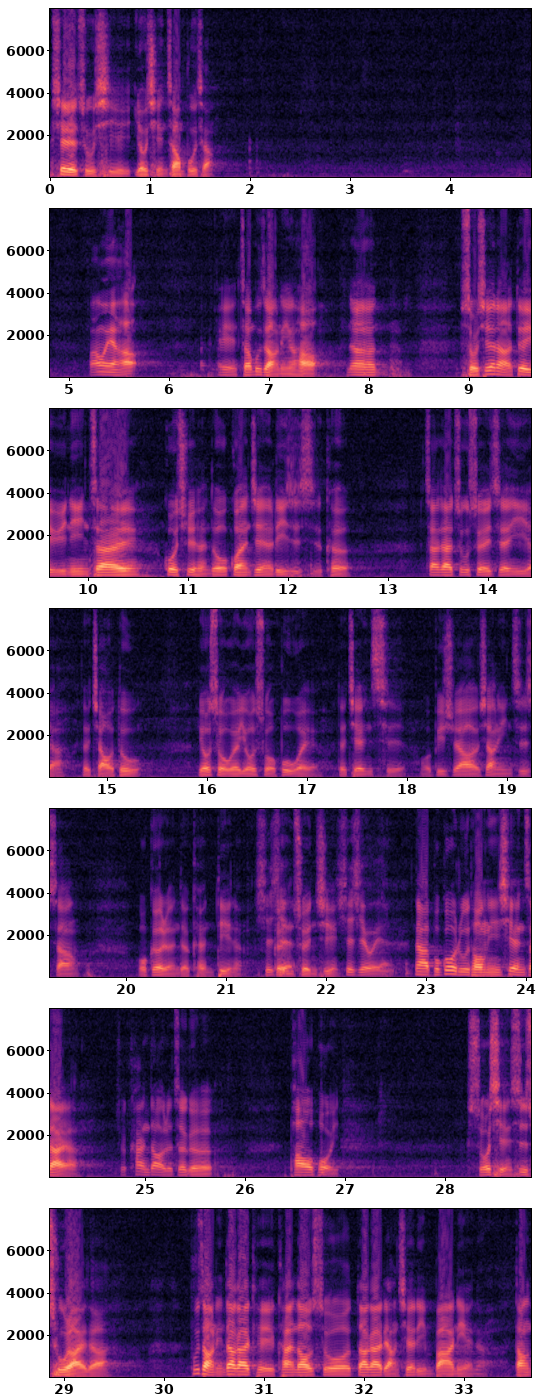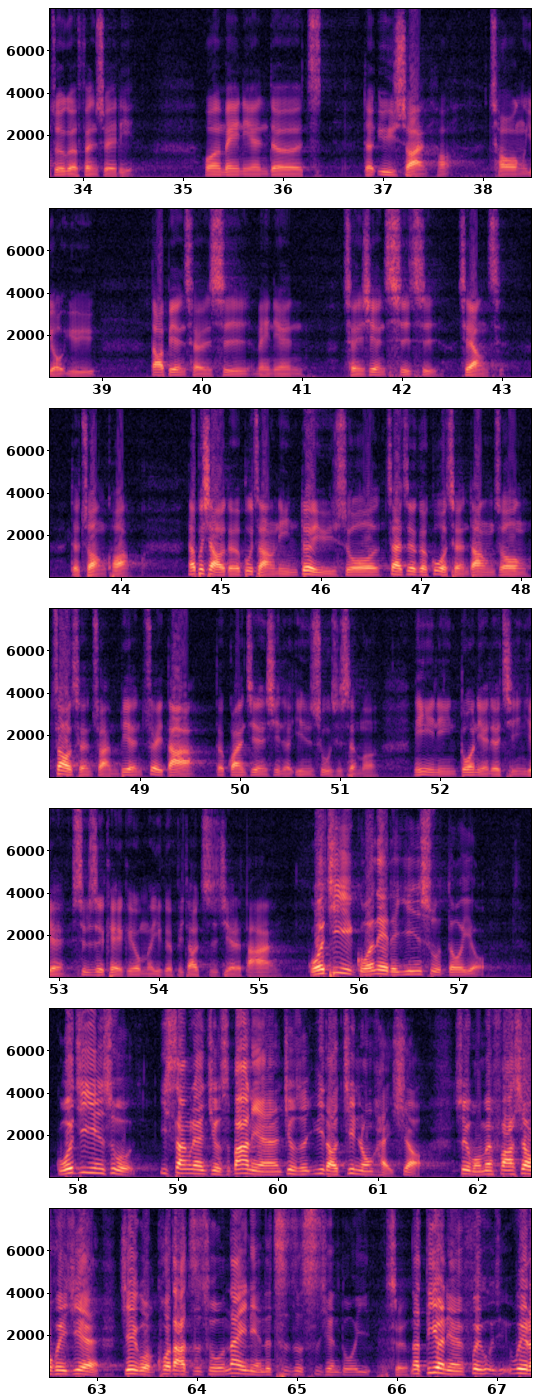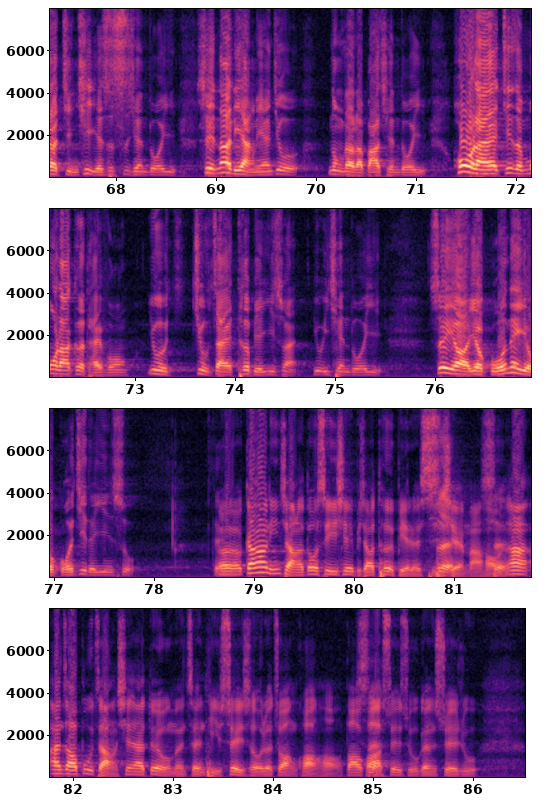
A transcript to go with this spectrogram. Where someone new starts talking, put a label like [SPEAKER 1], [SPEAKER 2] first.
[SPEAKER 1] 谢谢主席，有请张部长。
[SPEAKER 2] 方委员好，
[SPEAKER 1] 哎，张部长您好。那首先啊，对于您在过去很多关键的历史时刻，站在注税正义啊的角度，有所为有所不为的坚持，我必须要向您致上我个人的肯定啊，跟尊敬。
[SPEAKER 2] 谢谢委员。
[SPEAKER 1] 那不过，如同您现在啊，就看到了这个 PowerPoint 所显示出来的。部长，你大概可以看到说，大概两千零八年呢，当做一个分水岭，我们每年的的预算哈，从有余到变成是每年呈现赤字这样子的状况。那不晓得部长，您对于说在这个过程当中造成转变最大的关键性的因素是什么？您以您多年的经验，是不是可以给我们一个比较直接的答案？
[SPEAKER 2] 国际、国内的因素都有，国际因素。一商量九十八年就是遇到金融海啸，所以我们发消费券，结果扩大支出，那一年的赤字四千多亿。
[SPEAKER 1] 是。
[SPEAKER 2] 那第二年为为了景气也是四千多亿，所以那两年就弄到了八千多亿。后来接着莫拉克台风又救灾特别预算又一千多亿，所以啊有国内有国际的因素。
[SPEAKER 1] 呃，刚刚您讲的都是一些比较特别的事件嘛，哈。那按照部长现在对我们整体税收的状况，哈，包括税出跟税入。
